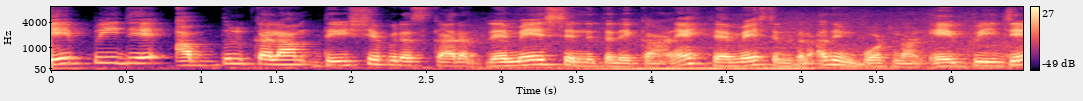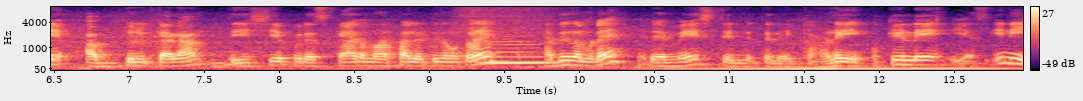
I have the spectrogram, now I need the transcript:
A P J Abdul Kalam ദേശീയ പുരസ്കാരം രമേശ് ചെന്നിത്തലയ്ക്കാണ്. രമേശ് ചെന്നിത്തല അത് ഇമ്പോർട്ടന്റ് ആണ്. A P J Abdul Kalam ദേശീയ പുരസ്കാരം ആർക്കാ കിട്ടിയത് മക്കളെ അത് നമ്മുടെ രമേശ് ചെന്നിത്തലയ്ക്കാണ്. ഓക്കെ അല്ലേ? യെസ് ഇനി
